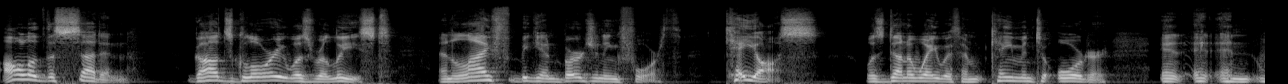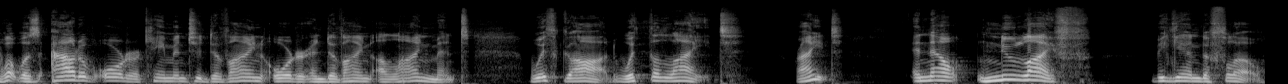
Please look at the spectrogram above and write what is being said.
All of the sudden, God's glory was released and life began burgeoning forth. Chaos was done away with and came into order and, and, and what was out of order came into divine order and divine alignment with God, with the light, right? And now new life began to flow.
